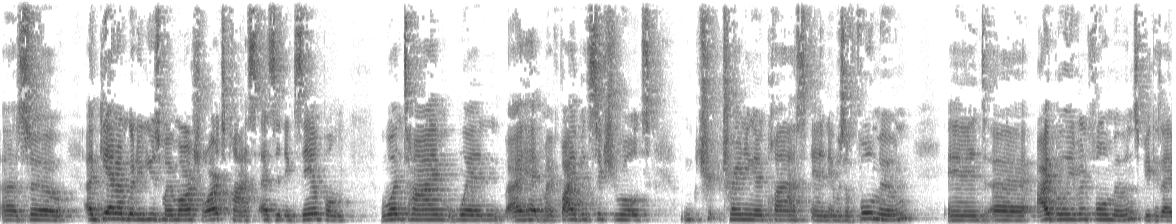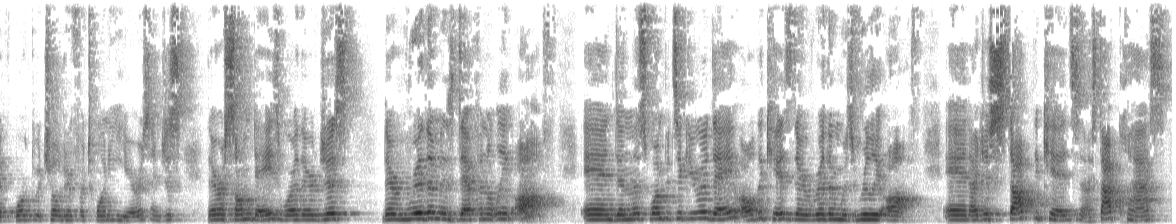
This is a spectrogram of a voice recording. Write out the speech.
Uh, so, again, I'm going to use my martial arts class as an example. One time when I had my five and six year olds tr- training in class, and it was a full moon. And uh, I believe in full moons because I've worked with children for 20 years, and just there are some days where they're just their rhythm is definitely off. And in this one particular day, all the kids, their rhythm was really off. And I just stopped the kids, and I stopped class,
